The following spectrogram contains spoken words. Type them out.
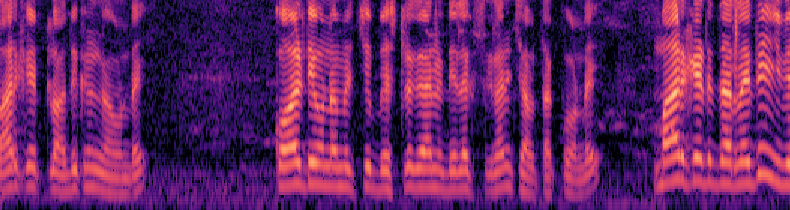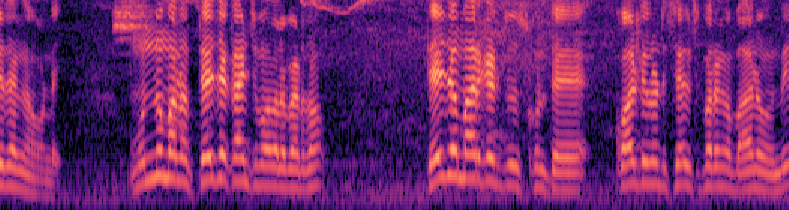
మార్కెట్లో అధికంగా ఉన్నాయి క్వాలిటీ ఉన్న మిర్చి బెస్ట్లు కానీ డీలక్స్ కానీ చాలా తక్కువ ఉన్నాయి మార్కెట్ ధరలు అయితే ఈ విధంగా ఉన్నాయి. ముందు మనం తేజ కాంచి మొదలు పెడదాం. తేజ మార్కెట్ చూసుకుంటే క్వాలిటీ నుండి సేల్స్ పరంగా బాగానే ఉంది.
